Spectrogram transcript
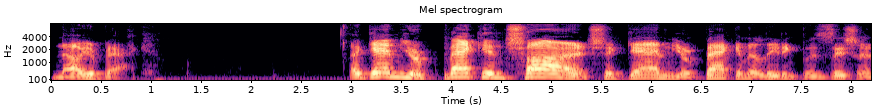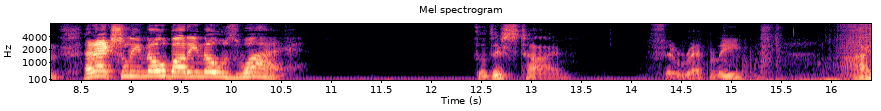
now you're back. Again, you're back in charge. Again, you're back in the leading position. And actually, nobody knows why. So this time, Phil Rapley, I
